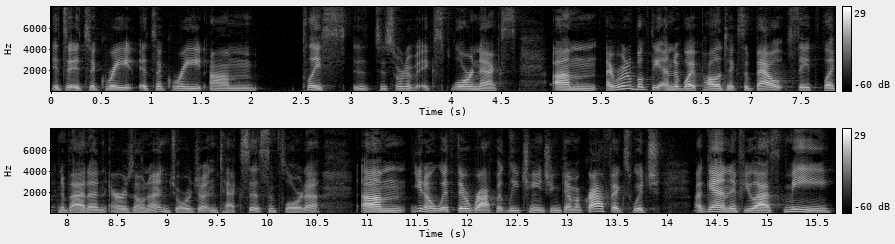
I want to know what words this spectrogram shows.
it's it's a great it's a great um, place uh, to sort of explore next. Um, I wrote a book, The End of White Politics, about states like Nevada and Arizona and Georgia and Texas and Florida, um, you know, with their rapidly changing demographics, which, again, if you ask me,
